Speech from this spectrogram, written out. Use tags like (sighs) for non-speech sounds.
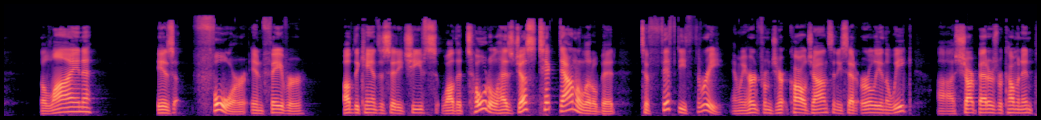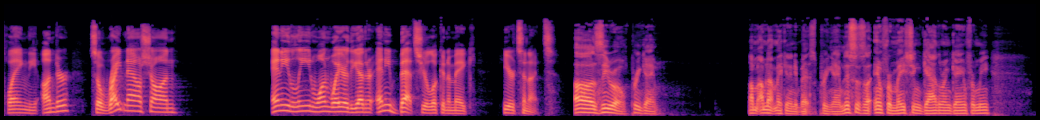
the line is four in favor of the Kansas City Chiefs, while the total has just ticked down a little bit to 53. And we heard from Carl Johnson. He said early in the week, uh, sharp bettors were coming in playing the under. So right now, Sean, any lean one way or the other, any bets you're looking to make here tonight? Uh, zero pregame. I'm, I'm not making any bets pregame. This is an information gathering game for me.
